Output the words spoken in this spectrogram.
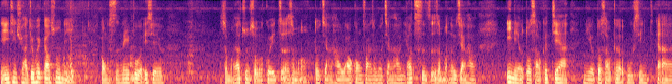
你一进去，他就会告诉你公司内部的一些。什么要遵守的规则，什么都讲好，劳工法什么讲好，你要辞职什么都讲好，一年有多少个假，你有多少个无薪啊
